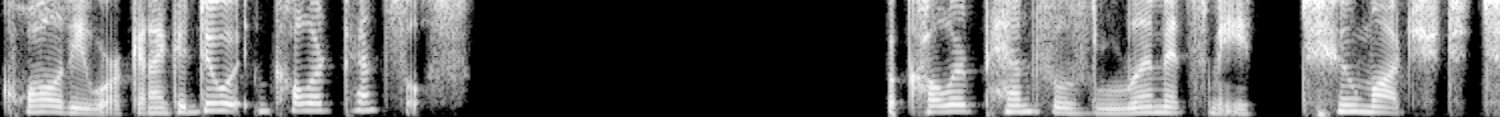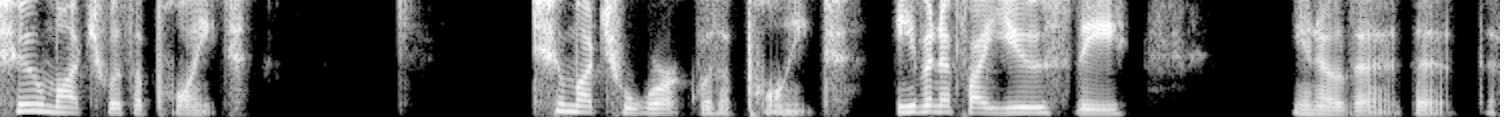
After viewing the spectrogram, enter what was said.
quality work and I could do it in colored pencils. But colored pencils limits me too much to too much with a point. Too much work with a point. Even if I use the, you know, the the the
